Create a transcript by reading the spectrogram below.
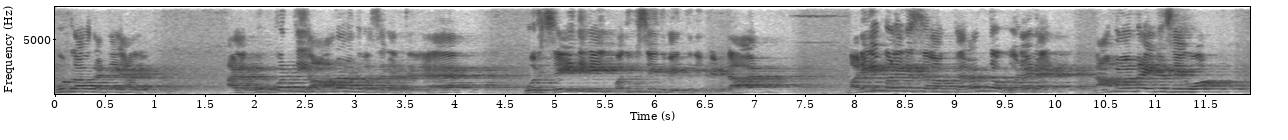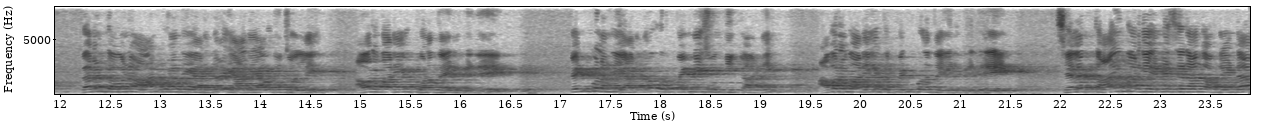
மூன்றாவது அத்தியாயம். அதில் முப்பத்தி ஆறாவது வசனத்துல ஒரு செய்தியை பதிவு செய்து வைத்திருக்கின்றார். மரியம் அலைஹிஸ்ஸலாம் பிறந்த உடனே நாமெல்லாம் தான் என்ன செய்வோம்? பிறந்த உடனே ஆண் குழந்தையா இருந்தா யாரையாவது சொல்லி அவரை மாதிரியும் குழந்தை இருக்குது. பெண் குழந்தையா இருந்தா ஒரு பெண்ணை சுட்டி காட்டி அவரை மாதிரியும் இந்த பெண் குழந்தை இருக்குது. சில தாய்மார்கள் என்ன செய்றாங்க அப்படின்னா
